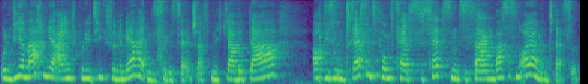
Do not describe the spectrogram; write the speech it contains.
Und wir machen ja eigentlich Politik für eine Mehrheit in dieser Gesellschaft. Und ich glaube, da auch diesen Interessenspunkt selbst zu setzen, zu sagen, was ist in eurem Interesse?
